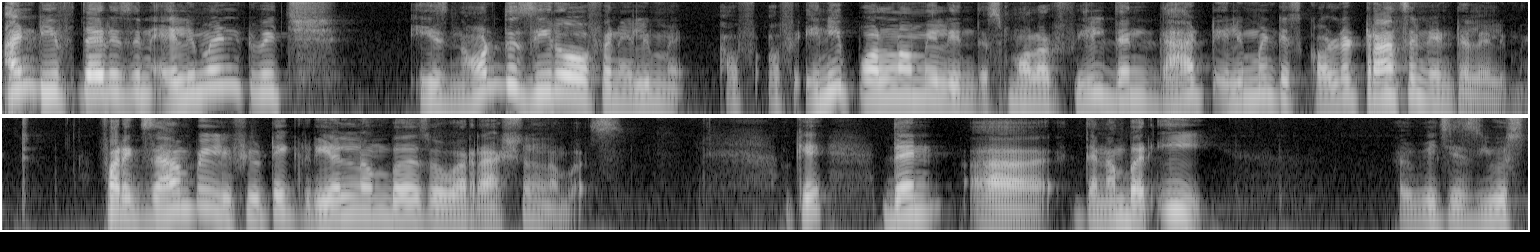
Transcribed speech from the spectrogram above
And if there is an element which is not the 0 of an element of, of any polynomial in the smaller field then that element is called a transcendental element. For example if you take real numbers over rational numbers okay then uh, the number e uh, which is used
